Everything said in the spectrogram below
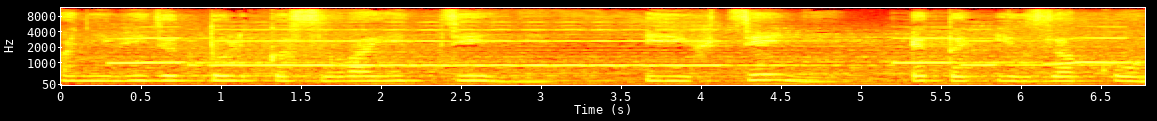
Они видят только свои тени, и их тени — это их закон.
